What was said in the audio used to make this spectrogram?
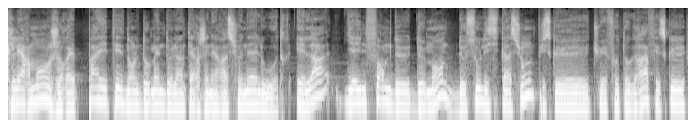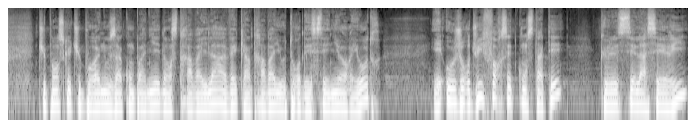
clairement j'aurais pas été dans le domaine de l'intergénérationnel ou autre. Et là, il y a une forme de demande, de sollicitation, puisque tu es photographe. Est-ce que tu penses que tu pourrais nous accompagner dans ce travail-là avec un travail autour des seniors et autres? Et aujourd'hui, force est de constater que c'est la série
